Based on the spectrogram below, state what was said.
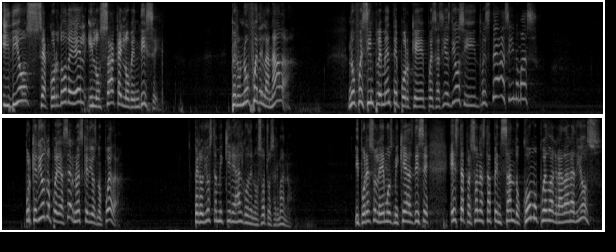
Y Dios se acordó de él y lo saca y lo bendice. Pero no fue de la nada. No fue simplemente porque pues así es Dios y pues así nomás. Porque Dios lo puede hacer, no es que Dios no pueda. Pero Dios también quiere algo de nosotros, hermano. Y por eso leemos Miqueas, dice, esta persona está pensando, ¿cómo puedo agradar a Dios?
